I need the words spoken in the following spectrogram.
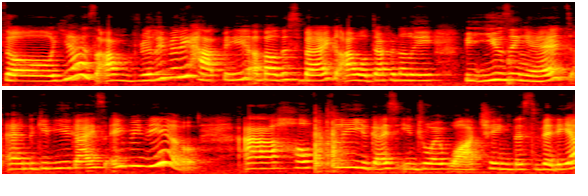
So yes i'm really really happy about this bag. I will definitely be using it and give you guys a review. Uh, hopefully you guys enjoy watching this video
